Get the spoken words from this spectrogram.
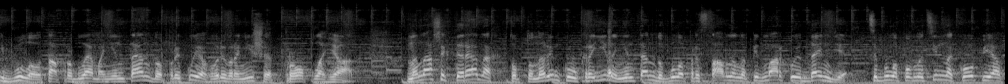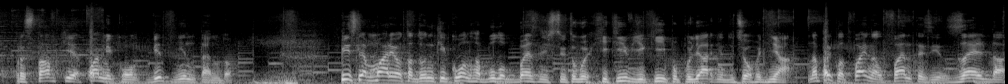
і була ота проблема Нінтендо, про яку я говорив раніше про плагіат. На наших теренах, тобто на ринку України, Nintendo було представлено під маркою Dendy. Це була повноцінна копія приставки Famicom від Nintendo. Після Маріо та Донкі Конга було безліч світових хітів, які популярні до цього дня. Наприклад, Final Fantasy, Zelda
